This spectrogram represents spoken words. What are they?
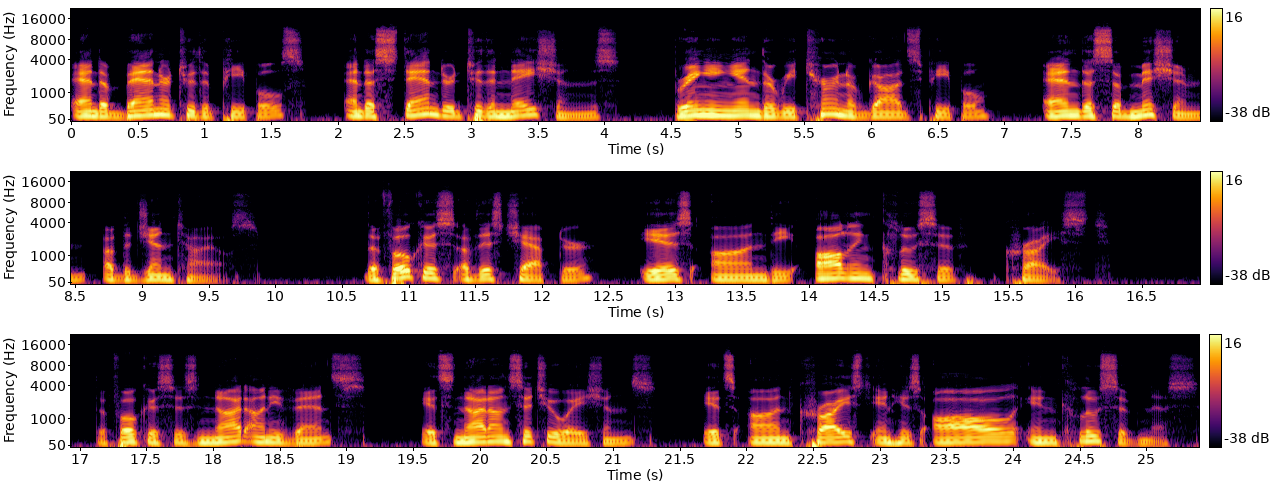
and a banner to the peoples, and a standard to the nations, bringing in the return of God's people and the submission of the Gentiles. The focus of this chapter is on the all inclusive Christ. The focus is not on events, it's not on situations, it's on Christ in his all inclusiveness.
